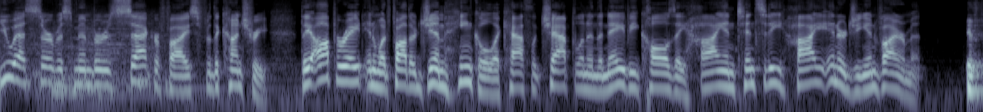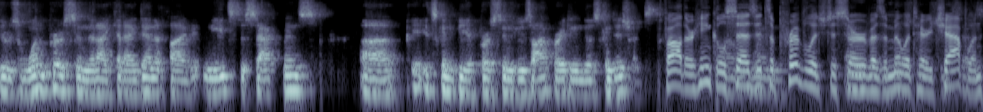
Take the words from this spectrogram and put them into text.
U.S. service members sacrifice for the country. They operate in what Father Jim Hinkle, a Catholic chaplain in the Navy, calls a high intensity, high energy environment. If there's one person that I could identify that needs the sacraments, uh, it's going to be a person who's operating those conditions. Father Hinkle says it's a privilege to serve as a military chaplain.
